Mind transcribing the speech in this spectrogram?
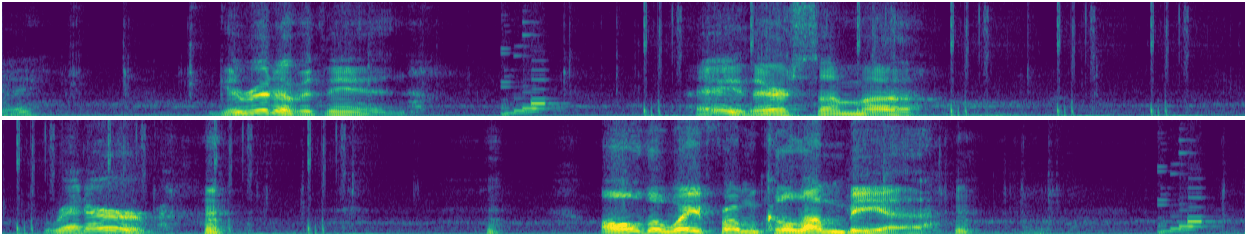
Okay. Get rid of it then. Hey, there's some uh, red herb. All the way from Colombia.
